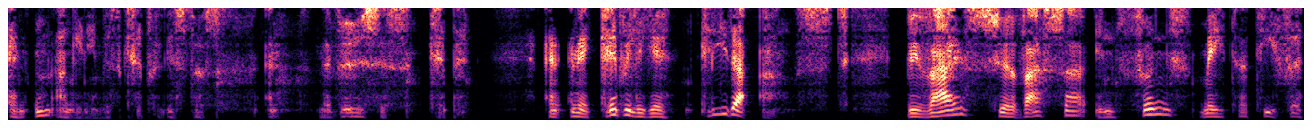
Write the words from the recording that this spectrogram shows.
Ein unangenehmes Kribbeln ist das. Ein nervöses Kribbeln. Eine kribbelige Gliederangst. Beweis für Wasser in fünf Meter Tiefe.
